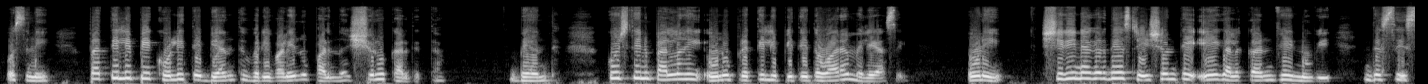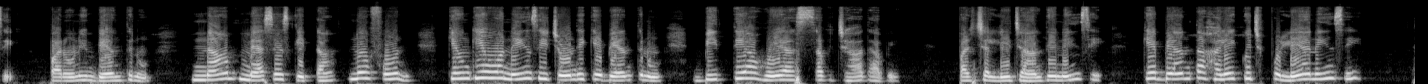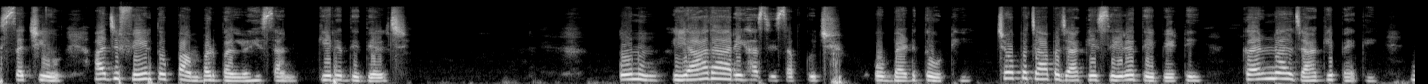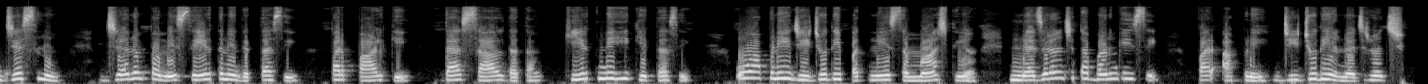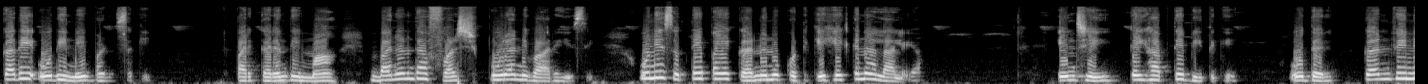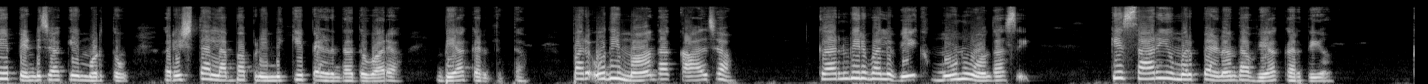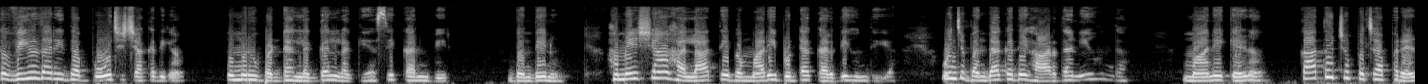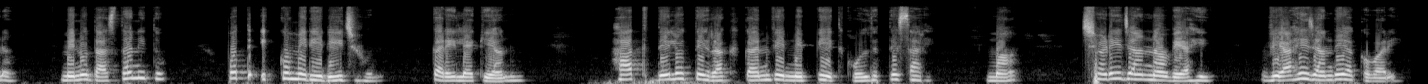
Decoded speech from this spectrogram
ਉਸਨੇ ਪ੍ਰਤੀਲਿਪੀ ਖੋਲੀ ਤੇ ਬੇਅੰਤ ਵਰੀ ਵਾਲੇ ਨੂੰ ਪੜ੍ਹਨਾ ਸ਼ੁਰੂ ਕਰ ਦਿੱਤਾ। ਬੇਅੰਤ। ਕੁਝ ਦਿਨ ਪਹਿਲਾਂ ਹੀ ਉਹਨੂੰ ਪ੍ਰਤੀਲਿਪੀ ਤੇ ਦੁਬਾਰਾ ਮਿਲਿਆ ਸੀ। ਉਹਨੇ ਸ਼੍ਰੀਨਗਰ ਦੇ ਸਟੇਸ਼ਨ ਤੇ ਇਹ ਗੱਲ ਕਰਨਵੀਰ ਨੂੰ ਵੀ ਦੱਸੀ ਸੀ, ਪਰ ਉਹਨੇ ਬੇਅੰਤ ਨੂੰ ਨਾ ਮੈਸੇਜ ਕੀਤਾ, ਨਾ ਫੋਨ, ਕਿਉਂਕਿ ਉਹ ਨਹੀਂ ਸੀ ਚਾਹੁੰਦੀ ਕਿ ਬੇਅੰਤ ਨੂੰ ਬੀਤਿਆ ਹੋਇਆ ਸਭ ਯਾਦ ਆਵੇ। ਪਰ ਚੱਲੀ ਜਾਣਦੀ ਨਹੀਂ ਸੀ ਕਿ ਬੇਅੰਤ ਹਲੇ ਕੁਝ ਭੁੱਲਿਆ ਨਹੀਂ ਸੀ। ਸੱਚਿਓ, ਅੱਜ ਫੇਰ ਤੋਂ ਭਾਂਬੜ ਬਲ ਰਹੇ ਸਨ ਕਿਰਤ ਦੇ ਦਿਲ 'ਚ। ਉਹਨੂੰ ਯਾਦ ਆ ਰਿਹਾ ਸੀ ਸਭ ਕੁਝ ਉਹ ਬੈੱਡ ਤੋਂ ਉੱਠੀ, ਚੁੱਪਚਾਪ ਜਾ ਕੇ ਸੀਰਤ ਦੇ ਬੇਟੀ ਕਰਨ ਨਾਲ ਜਾ ਕੇ ਪੈ ਗਈ ਜਿਸ ਨੂੰ ਜਨਮ ਭਵੇਂ ਸੀਰਤ ਨੇ ਦਿੱਤਾ ਸੀ, ਪਰ ਪਾਲ ਕੇ 10 ਸਾਲ ਦਾ ਤਾਂ ਕੀਰਤ ਨੇ ਹੀ ਕੀਤਾ ਸੀ। ਉਹ ਆਪਣੇ ਜੀਜੂ ਦੀ ਪਤਨੀ ਸਮਾਜ ਦੀਆਂ ਨਜ਼ਰਾਂ 'ਚ ਤਾਂ ਬਣ ਗਈ ਸੀ, ਪਰ ਆਪਣੇ ਜੀਜੂ ਦੀਆਂ ਨਜ਼ਰਾਂ 'ਚ ਕਦੇ ਉਹਦੀ ਨਹੀਂ ਬਣ ਸਕੀ। ਪਰ ਕਰਨ ਦੀ ਮਾਂ ਬਣਨ ਦਾ ਫਰਜ਼ ਪੂਰਾ ਨਿਭਾ ਰਹੀ ਸੀ। ਉਹਨੇ ਸੁੱਤੇ ਪਏ ਕਰਨ ਨੂੰ ਕੁੱਟ ਕੇ ਹਿੱਕ ਨਾਲ ਲਾ ਲਿਆ। ਇੰਜੀ ਕਈ ਹਫ਼ਤੇ ਬੀਤ ਗਏ। ਉਧਰ ਕਰਨਵੀ ਨੇ ਪਿੰਡ ਜਾ ਕੇ ਮੁੜ ਤੋਂ ਰਿਸ਼ਤਾ ਲੱਭ ਆਪਣੀ ਨਿੱਕੀ ਭੈਣ ਦਾ ਦੁਬਾਰਾ ਵਿਆਹ ਕਰ ਦਿੱਤਾ। ਪਰ ਉਹਦੀ ਮਾਂ ਦਾ ਕਾਲਜਾ ਕਰਨਵੀਰ ਵੱਲ ਵੇਖ ਮੂੰਹ ਨੂੰ ਆਉਂਦਾ ਸੀ ਕਿ ਸਾਰੀ ਉਮਰ ਭੈਣਾਂ ਦਾ ਵਿਆਹ ਕਰਦਿਆਂ ਕਬੀਲਦਾਰੀ ਦਾ ਬੋਝ ਚੱਕਦਿਆਂ ਉਮਰੋਂ ਵੱਡਾ ਲੱਗਣ ਲੱਗਿਆ ਸੀ ਕਰਨਵੀਰ। ਬੰਦੇ ਨੂੰ ਹਮੇਸ਼ਾ ਹਾਲਾਤ ਤੇ ਬਿਮਾਰੀ ਬੁੱਢਾ ਕਰਦੀ ਹੁੰਦੀ ਆ। ਉਂਝ ਬੰਦਾ ਕਦੇ ਹਾਰਦਾ ਨਹੀਂ ਹੁੰਦਾ। ਮਾਂ ਨੇ ਕਹਿਣਾ ਕਾਤੋਂ ਚੁੱਪਚਾਪ ਰਹਿਣਾ? ਮੈਨੂੰ ਦੱਸਦਾ ਨਹੀਂ ਤੂੰ? ਪੁੱਤ, ਇੱਕੋ ਮੇਰੀ ਰੀਝ ਹੁਣ। ਘਰੇ ਲੈ ਕੇ ਆਨੂੰ। ਹੱਥ ਦਿਲ ਉੱਤੇ ਰੱਖ ਕਰਨਵੀਰ ਨੇ ਭੇਤ ਖੋਲ ਦਿੱਤੇ ਸਾਰੇ। ਮਾਂ, ਛੜੇ ਜਾਣ ਨਾ ਵਿਆਹੀ। ਵਿਆਹੇ ਜਾਂਦੇ ਆ ਕੁਵਾਰੀ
